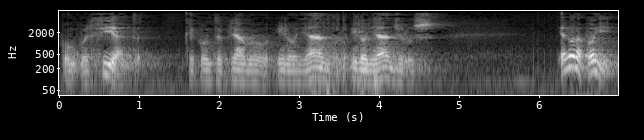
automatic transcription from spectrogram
con quel fiat che contempliamo in ogni angolo, in ogni angelus. E allora poi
